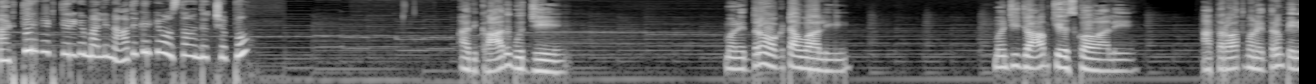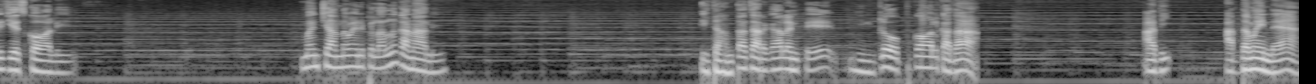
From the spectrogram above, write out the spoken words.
అటు తిరిగి ఇటు తిరిగి మళ్ళీ నా దగ్గరికి వస్తావు ఎందుకు చెప్పు. అది కాదు బుజ్జి. మన ఇద్దరం ఒకటవ్వాలి. మంచి జాబ్ చేసుకోవాలి. ఆ తర్వాత మన ఇద్దరం పెళ్ళి చేసుకోవాలి. మంచి అందమైన పిల్లలను కనాలి. ఇదంతా జరగాలంటే ఇంట్లో ఒప్పుకోవాలి కదా? అది అర్థమైందా?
